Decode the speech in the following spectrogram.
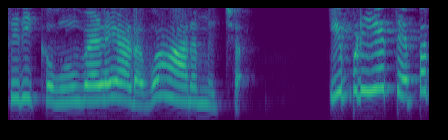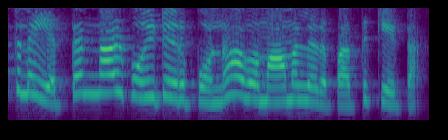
சிரிக்கவும் விளையாடவும் ஆரம்பிச்சா. இப்படியே தெப்பத்துல எத்தனை நாள் போயிட்டு இருப்போம்னு அவ மாமல்லரை பார்த்து கேட்டான்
